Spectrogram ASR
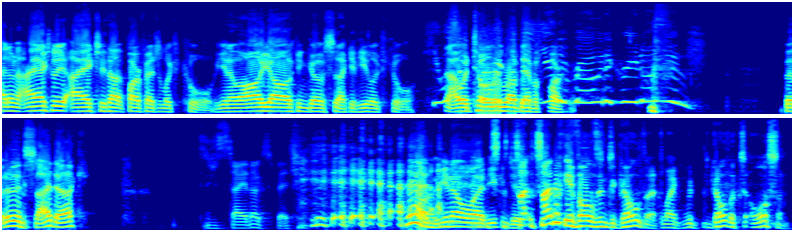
I don't know. I actually I actually thought Farfetch looked cool. You know, all y'all can go suck it. He looked cool. He was I a would totally love to have a with you, Farfetch. bro, and a green onion. Better than Psyduck. Psyduck's bitch. Oh, yeah, You know what? You can just Psyduck evolves into Golduck. Like Golduck's awesome.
